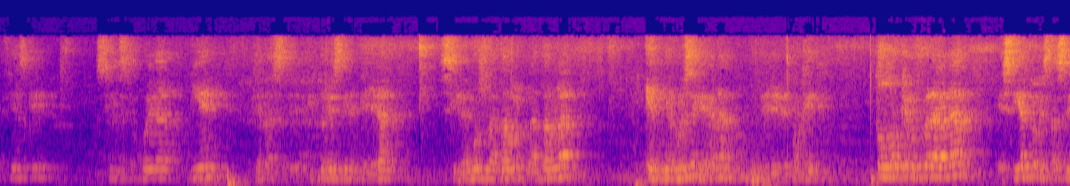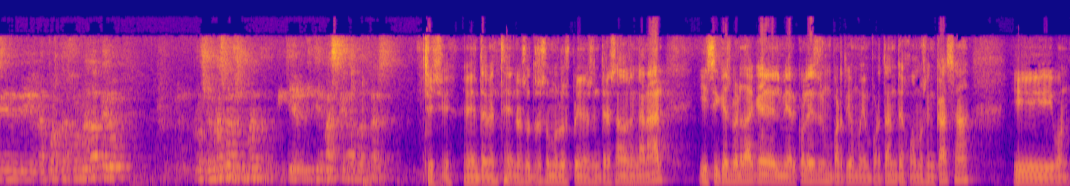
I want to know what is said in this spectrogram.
Decías que si se juega bien, que las victorias tienen que llegar. Si vemos la tabla, la tabla el miércoles hay que ganar, ¿no? Eh, porque todo lo que no fuera a ganar, es cierto que estás en la cuarta jornada, pero los demás van sumando y te, y te vas quedando atrás. Sí, sí, evidentemente nosotros somos los primeros interesados en ganar y sí que es verdad que el miércoles es un partido muy importante, jugamos en casa y bueno,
